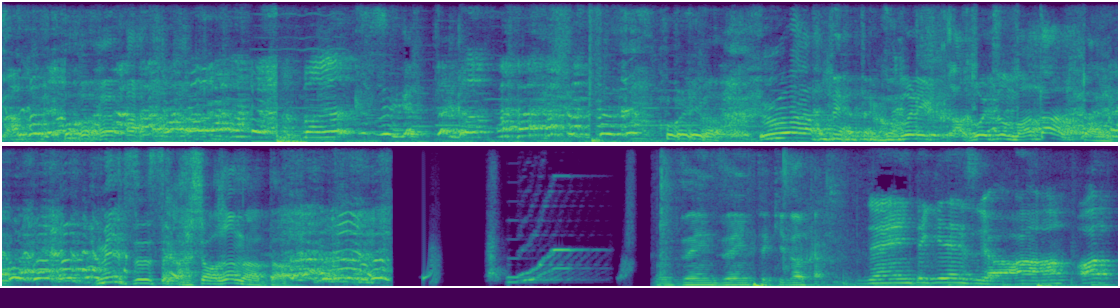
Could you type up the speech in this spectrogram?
バカくすぐったかっ。た俺今うわーってやったらここにあこいつのまたあったんや。目つぶってたから分かんなかった。わ全員全員敵だから。全員的ですよ。ああ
